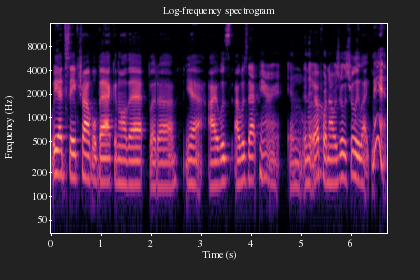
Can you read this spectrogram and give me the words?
we had safe travel back and all that. But uh, yeah, I was I was that parent in, Oh, in the wow. airport, and I was really truly like, man,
